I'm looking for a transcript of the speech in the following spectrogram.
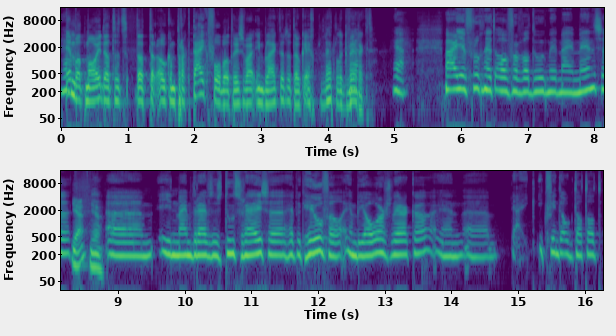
Ja. En wat mooi dat, het, dat er ook een praktijkvoorbeeld is... waarin blijkt dat het ook echt letterlijk werkt. ja. Maar je vroeg net over wat doe ik met mijn mensen. Ja, Ja. Ehm, in mijn bedrijf, dus Doets Reizen, heb ik heel veel MBO'ers werken. En ehm, ja, ik, ik vind ook dat dat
